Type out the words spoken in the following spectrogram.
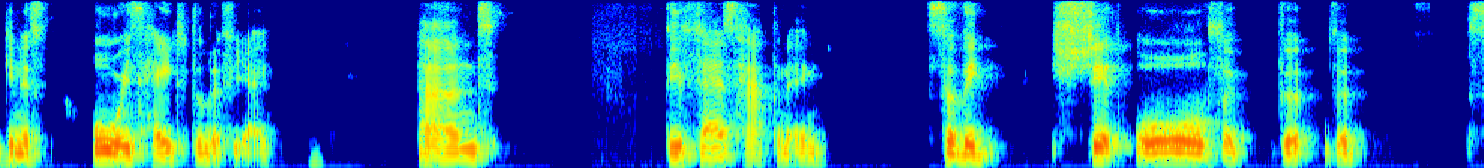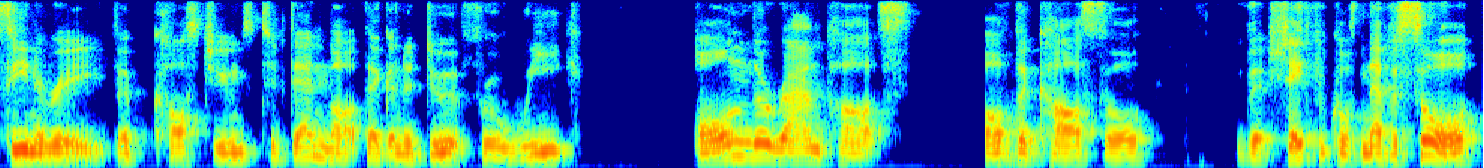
Guinness always hated Olivier, and the affair's happening. So they ship all the the the scenery, the costumes to Denmark. They're going to do it for a week on the ramparts of the castle that Shakespeare, of course, never saw.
